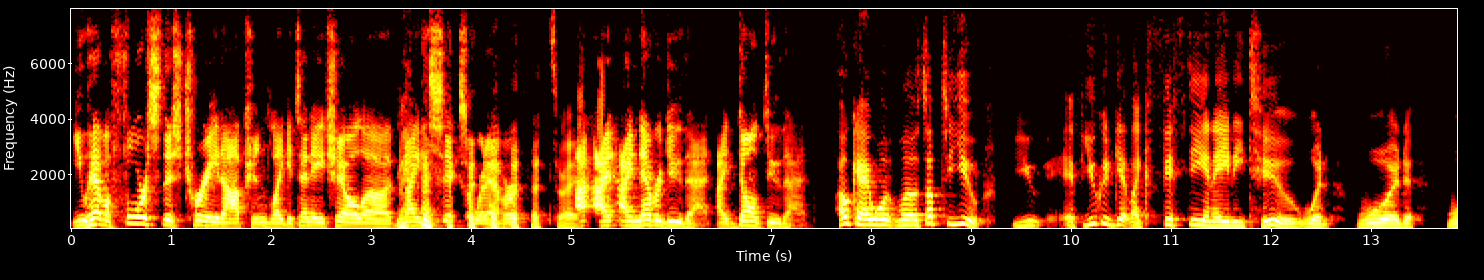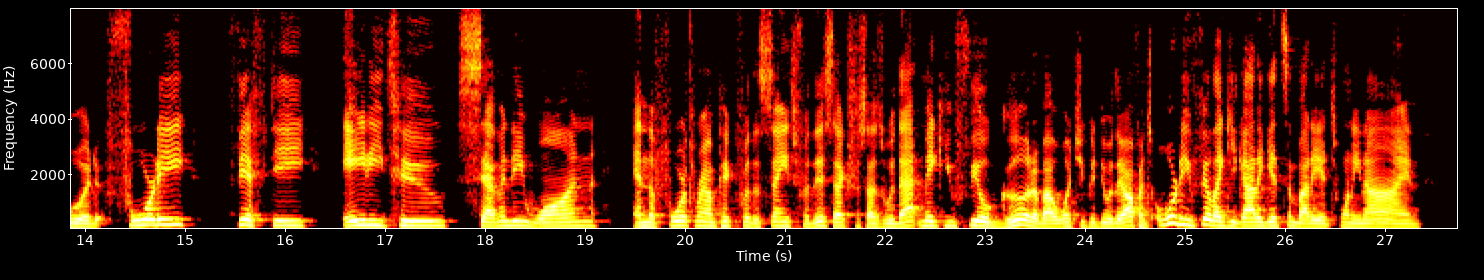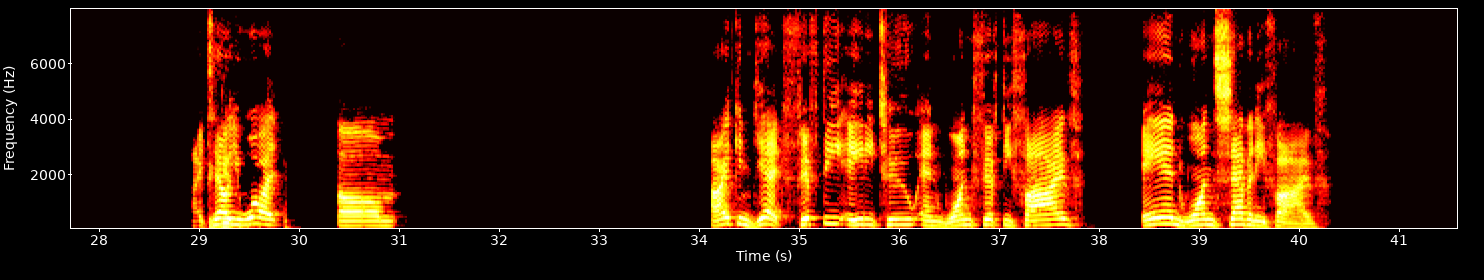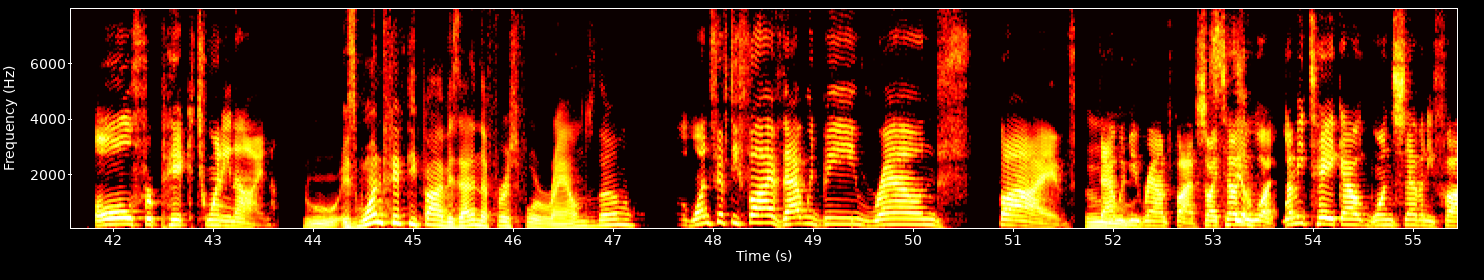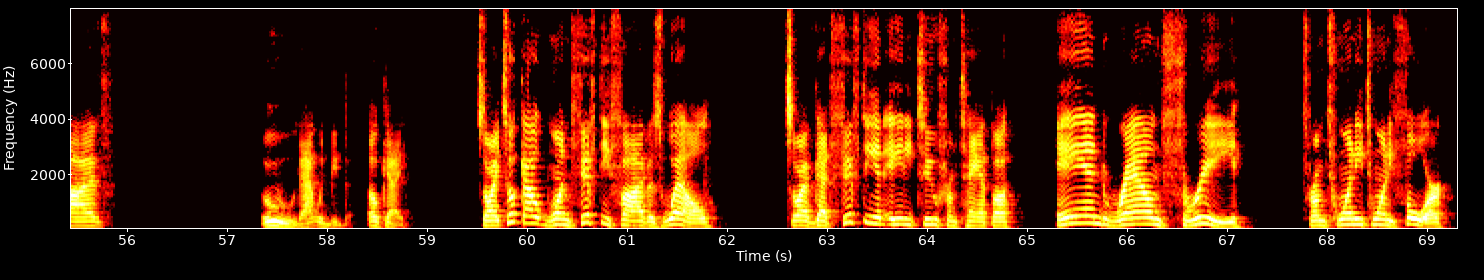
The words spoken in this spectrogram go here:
You have a force this trade option, like it's NHL uh, 96 or whatever. That's right. I, I, I never do that. I don't do that. Okay, well, well, it's up to you. You, if you could get like fifty and eighty-two, would would would 40, 50, 82, 71, and the fourth round pick for the Saints for this exercise, would that make you feel good about what you could do with the offense? Or do you feel like you got to get somebody at 29? I tell get- you what, um, I can get 50, 82, and 155 and 175 all for pick 29. Ooh, is 155 is that in the first four rounds though? 155, that would be round five. That would be round five. So I tell Still- you what, let me take out 175. Ooh, that would be okay. So I took out 155 as well. So I've got 50 and 82 from Tampa and round three from 2024.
